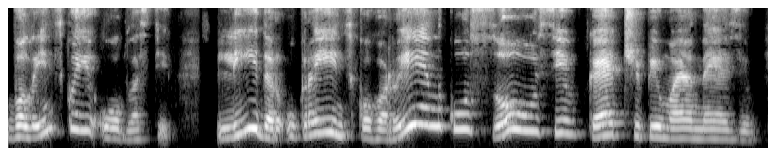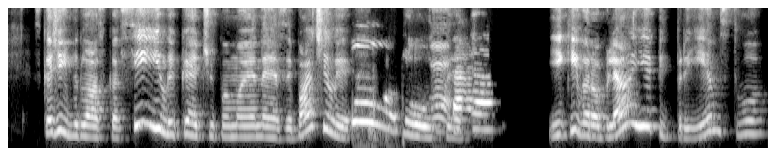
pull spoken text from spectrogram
Волинської області. Лідер українського ринку соусів, кетчупів, майонезів. Скажіть, будь ласка, всі їли кетчупи, майонези? Бачили соуси, які виробляє підприємство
